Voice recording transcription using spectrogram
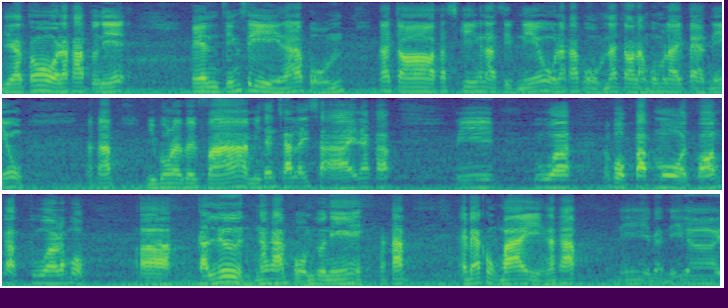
เดียโต้นะครับ ตัวนี้เป็นซิงสี่นะครับผมหน้าจอทัชสกรีนขนาด 10 นิ้วนะครับผมหน้าจอหลังพวงมาลัย8 นิ้วนะครับมีพวงมาลัยไฟฟ้า มีแท่นชาร์จไร้สายนะครับ มีตัวระบบปรับโหมด พร้อมกับตัวระบบการลื่นนะครับ ผมตัวนี้นะครับไอแบ็กหกใบนะครับ นี่แบบนี้เลย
